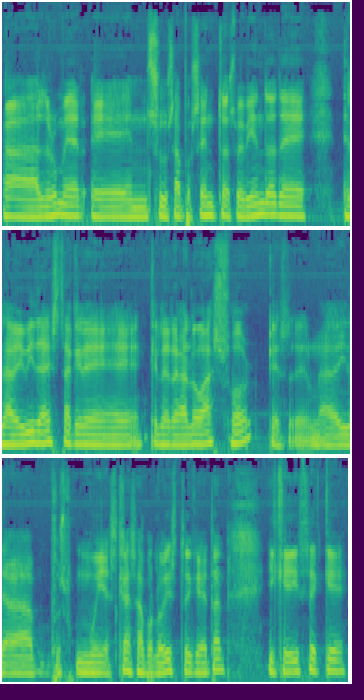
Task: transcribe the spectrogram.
a Drummer en sus aposentos bebiendo de, de la bebida esta que le, que le regaló Ashford, que es una bebida pues, muy escasa por lo visto y que tal, y que dice que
